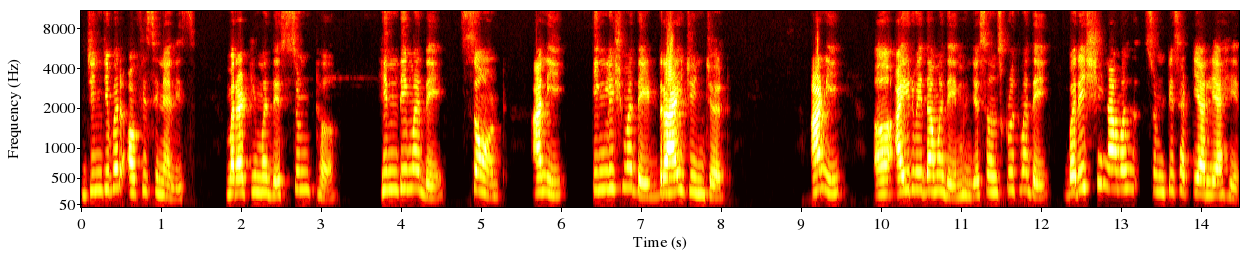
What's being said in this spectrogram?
जिंजिबर ऑफिसिनॅलिस, मराठीमध्ये सुंठ, हिंदीमध्ये सोंट आणि इंग्लिशमध्ये ड्राय जिंजर आणि आयुर्वेदामध्ये म्हणजे संस्कृतमध्ये बरीचशी नावं सुंठीसाठी आली आहेत.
